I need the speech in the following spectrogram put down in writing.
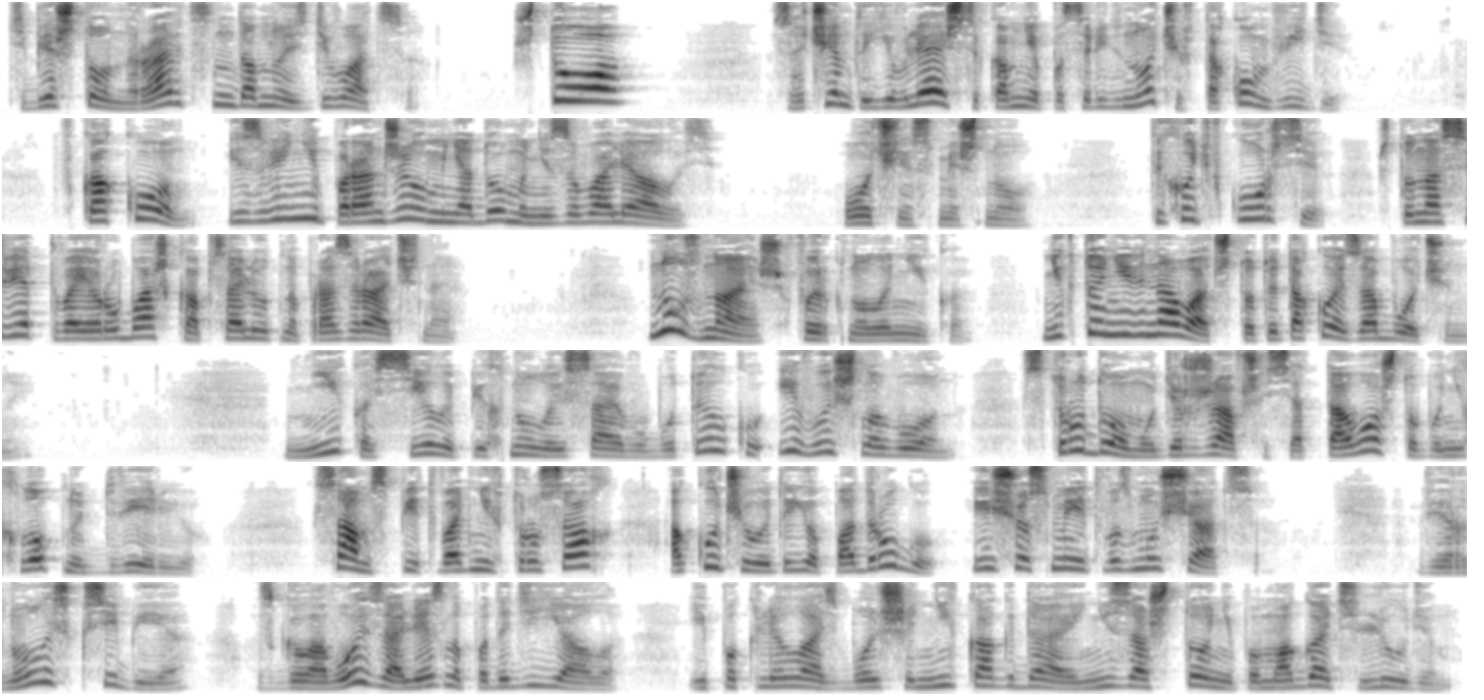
«Тебе что, нравится надо мной издеваться?» «Что?» «Зачем ты являешься ко мне посреди ночи в таком виде?» В каком? Извини, паранджи у меня дома не завалялось. Очень смешно. Ты хоть в курсе, что на свет твоя рубашка абсолютно прозрачная? Ну, знаешь, фыркнула Ника. Никто не виноват, что ты такой озабоченный. Ника силой пихнула Исаеву бутылку и вышла вон, с трудом удержавшись от того, чтобы не хлопнуть дверью. Сам спит в одних трусах, окучивает ее подругу и еще смеет возмущаться. Вернулась к себе, с головой залезла под одеяло и поклялась больше никогда и ни за что не помогать людям.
